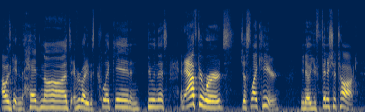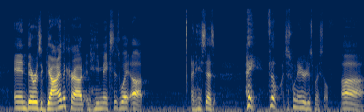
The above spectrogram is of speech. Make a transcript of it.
I was getting head nods, everybody was clicking and doing this. And afterwards, just like here, you know, you finish a talk, and there was a guy in the crowd, and he makes his way up, and he says, Hey, Phil, I just want to introduce myself. Uh,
